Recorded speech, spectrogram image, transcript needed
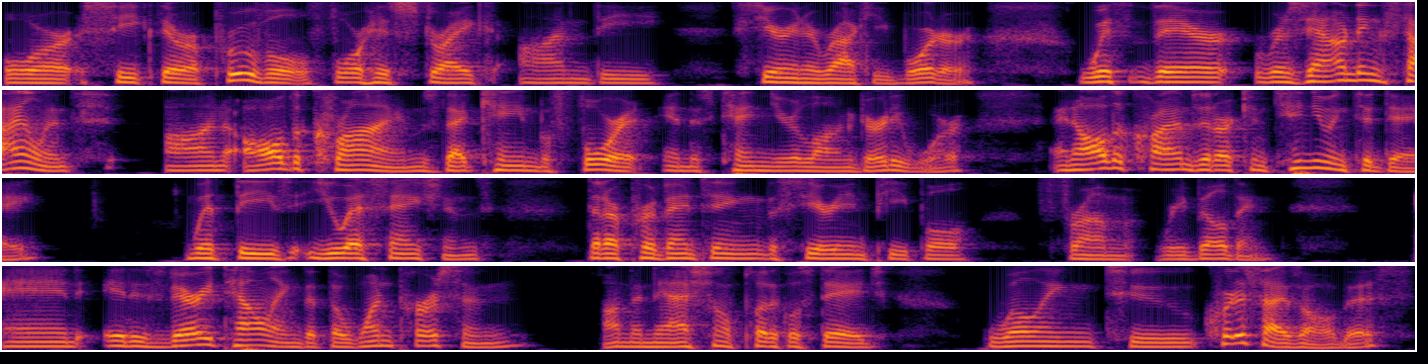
or seek their approval for his strike on the Syrian Iraqi border with their resounding silence on all the crimes that came before it in this 10 year long dirty war and all the crimes that are continuing today with these US sanctions that are preventing the Syrian people from rebuilding. And it is very telling that the one person on the national political stage willing to criticize all this,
